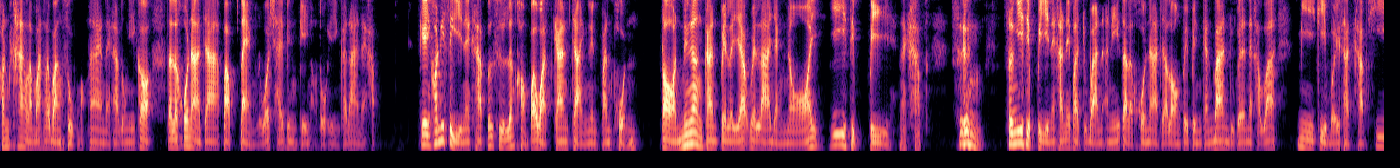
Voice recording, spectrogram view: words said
ค่อนข้างระมัดระวังสูงมากๆนะครับ ตรงนี้ก็แต่ละคนอาจจะปรับแต่งหรือว่าใช้เป็นเกณฑ์ของตัวเองก็ได้นะครับ เกณฑ์ข้อที่4นะครับก็คือเรื่องของประวัติการจ่ายเงินปันผล ต่อเนื่องกันเป็นระยะเวลาอย่างน้อย 20 ปีนะครับ ซึ่งซึ่ง 20 ปีนะครับในปัจจุบันอันนี้แต่ละคนอาจจะลองไปเป็นกันบ้านดูก็ได้นะครับว่ามีกี่บริษัทครับที่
